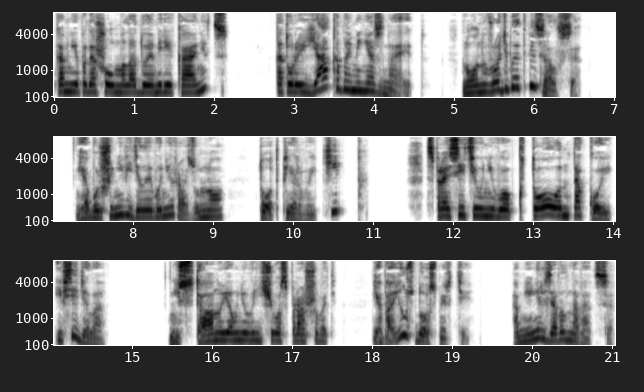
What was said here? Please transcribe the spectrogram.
ко мне подошел молодой американец, который якобы меня знает. Но он вроде бы отвязался. Я больше не видела его ни разу, но тот первый тип... Спросите у него, кто он такой, и все дела. Не стану я у него ничего спрашивать. Я боюсь до смерти, а мне нельзя волноваться.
